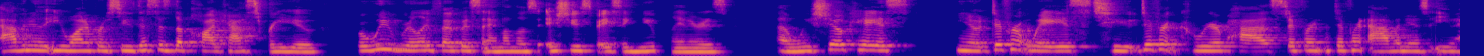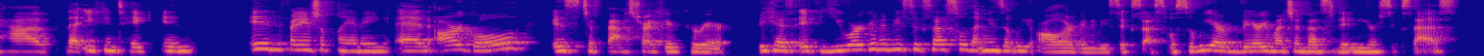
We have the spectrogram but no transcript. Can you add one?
avenue that you want to pursue, this is the podcast for you, where we really focus in on those issues facing new planners. And we showcase you know different ways to different career paths different different avenues that you have that you can take in in financial planning and our goal is to fast track your career because if you are going to be successful, that means that we all are going to be successful. So we are very much invested in your success.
